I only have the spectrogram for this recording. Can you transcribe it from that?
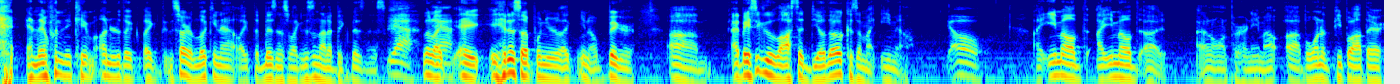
and then when they came under the like, they started looking at like the business. Like this is not a big business. Yeah, They're like, yeah. hey, hit us up when you're like you know bigger. Um, I basically lost a deal though because of my email. Oh, I emailed. I emailed. Uh, I don't want to put her name out, uh, but one of the people out there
